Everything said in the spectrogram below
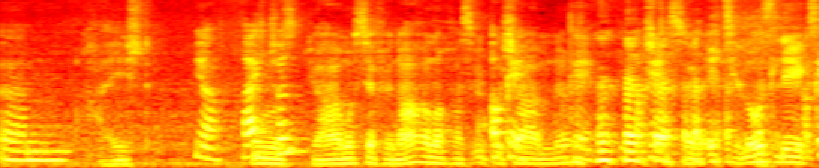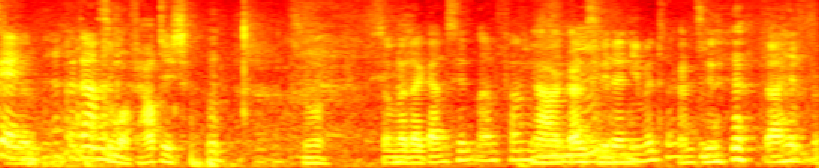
Ähm, Reicht. Ja, reicht Du schon? musst, ja, musst ja für nachher noch was übrig Okay, haben. Ne? okay, Nicht, dass du jetzt hier loslegst. Okay, dann verdammt. sind wir fertig. Sollen wir da ganz hinten anfangen? Ja, ganz Wieder in die Mitte? Ganz Da hinten.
